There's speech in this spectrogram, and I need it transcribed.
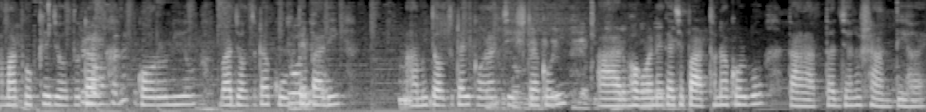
আমার পক্ষে যতটা করণীয় বা যতটা করতে পারি আমি ততটাই করার চেষ্টা করি আর ভগবানের কাছে প্রার্থনা করব তার আত্মার যেন শান্তি হয়।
